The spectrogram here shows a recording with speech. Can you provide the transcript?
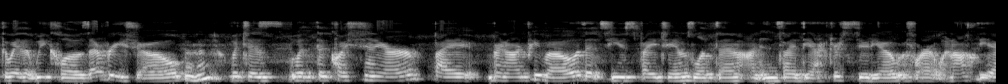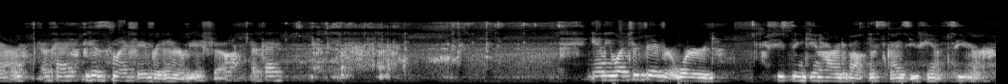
the way that we close every show, mm-hmm. which is with the questionnaire by Bernard Pivot that's used by James Lipton on Inside the Actors Studio before it went off the air. Okay. Because it's my favorite interview show. Okay. Annie, what's your favorite word? She's thinking hard about this, guys. You can't see her.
